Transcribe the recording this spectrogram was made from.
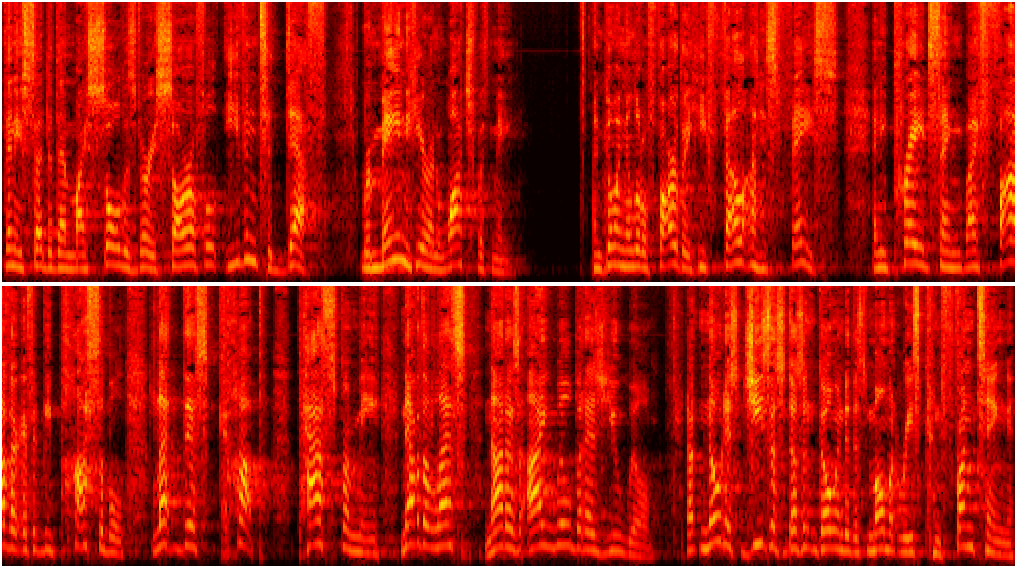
Then he said to them, my soul is very sorrowful, even to death. Remain here and watch with me. And going a little farther, he fell on his face and he prayed saying, my father, if it be possible, let this cup pass from me. Nevertheless, not as I will, but as you will. Now notice Jesus doesn't go into this moment where he's confronting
